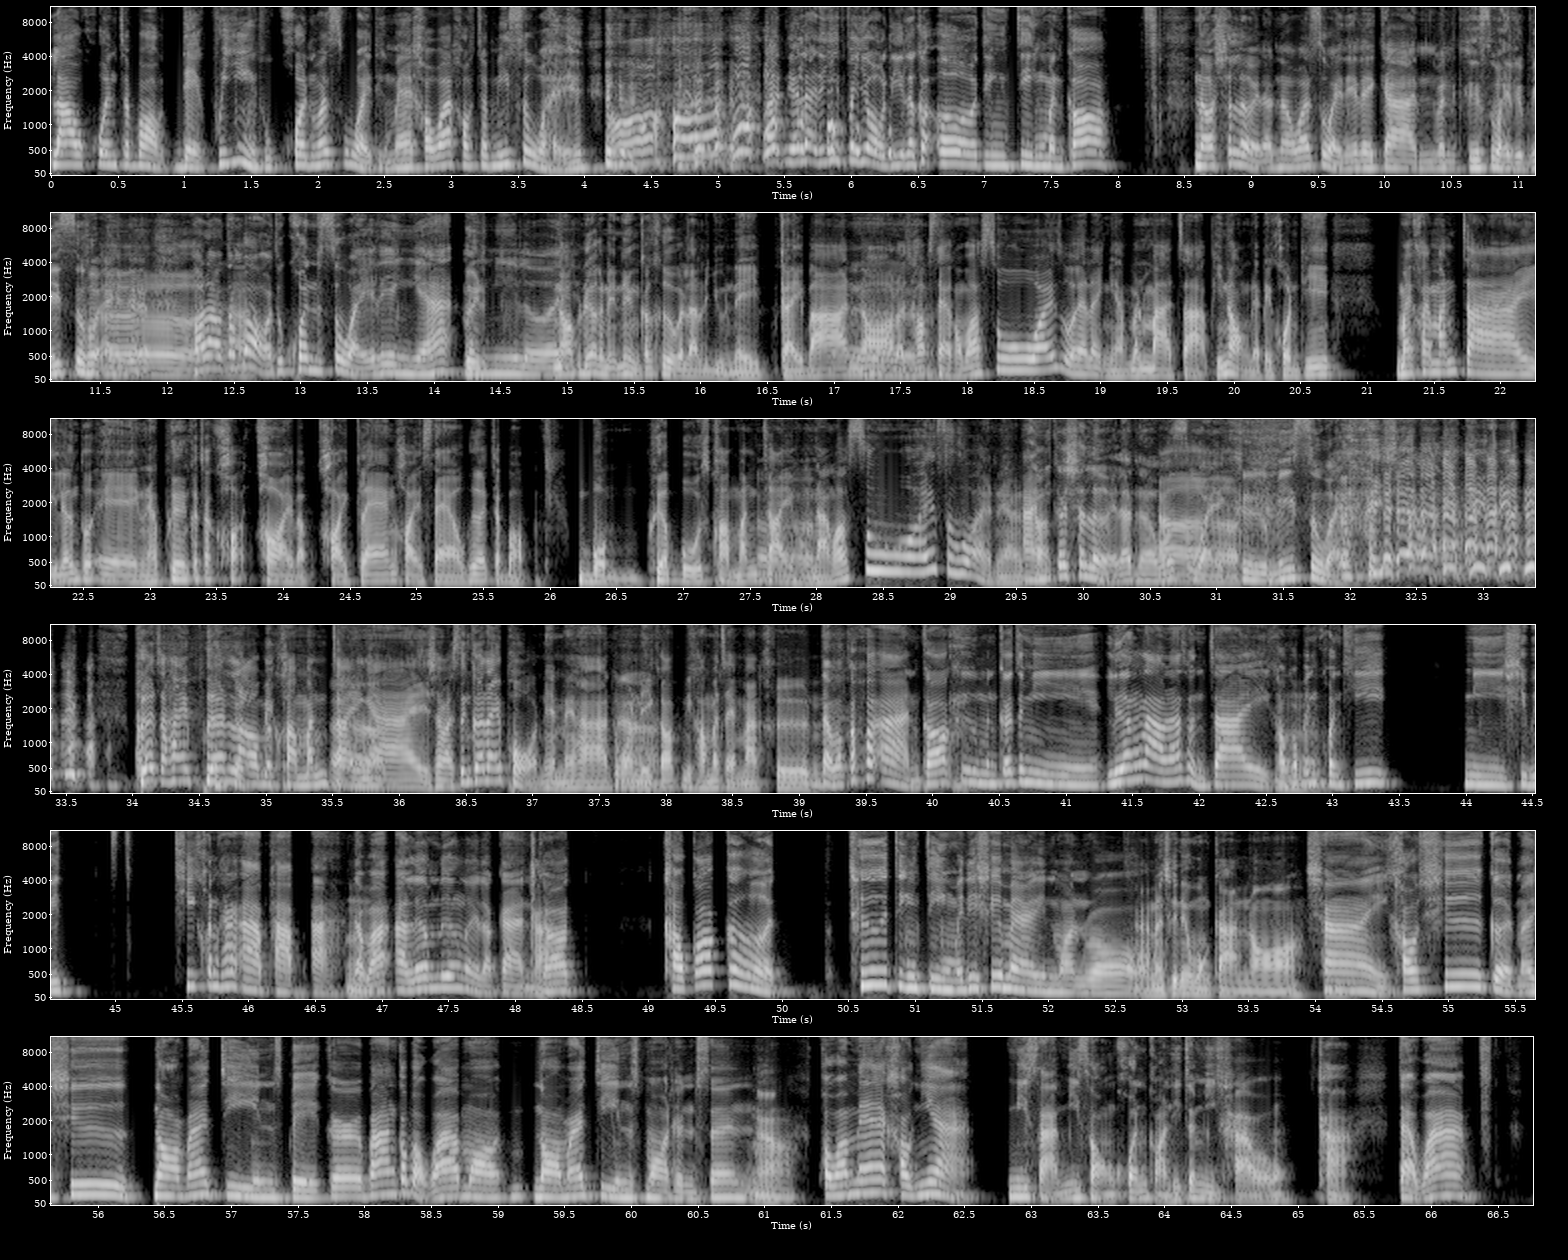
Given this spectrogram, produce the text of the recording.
เราควรจะบอกเด็กผู้หญิงทุกคนว่าสวยถึงแม้เขาว่าเขาจะไม่สวยอ๋ออันเนี้ยแหละได้ยินประโยคนี้แล้วก็เออ จริง ๆ มันก็เนาะเฉลยแล้วเนาะว่าสวยในรายการมันคือสวยหรือไม่สวยเออเพราะเราต้องบอกว่าทุกคนสวยอะไรอย่างเงี้ยคือมันมีเลย นอกเรื่องนิดหนึ่งก็คือเวลาเราอยู่ในไกลบ้านเนาะเออเราชอบแซวคำว่าสวยสวยอะไรเงี้ยมันมาจากพี่หน่องเนี่ยเป็นคนที่ ไม่ค่อยมั่นใจเรื่องตัวเองนะเพื่อนก็จะคอยคอยแบบคอยแกล้งคอยแซวเพื่อจะบอกบ่มเพื่อบูสต์ความมั่นใจของนางว่าสวยสวยเนี่ยอันนี้ก็เฉลยแล้วเนอะว่าเออสวยคือไม่สวย เพื่อจะให้เพื่อนเรามีความมั่นใจไงใช่ไหมซึ่งก็ได้ผลเห็นไหมฮะทุกวันนี้อ่าก็มีความมั่นใจมากขึ้น แต่ว่าก็พออ่านก็คือมันก็จะมีเรื่องราวน่าสนใจ เขาก็เป็นคนที่มีชีวิตที่ค่อนข้างอาภัพอะอืมแต่ว่าอะเริ่มเรื่องเลยแล้วกันครับก็เขาก็เกิด ชื่อจริง ๆ ไม่ได้ชื่อแมริลินมอนโรอ่านั่นชื่อในวงการเนาะใช่ เขาชื่อเกิดมาชื่อ Norma Jeans Baker บ้างก็บอกว่า Mor- Norma Jeane Mortensen อ่าเพราะว่าแม่เขาเนี่ยมีสามีสองคนก่อนที่จะมีเขาค่ะ แต่ว่า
